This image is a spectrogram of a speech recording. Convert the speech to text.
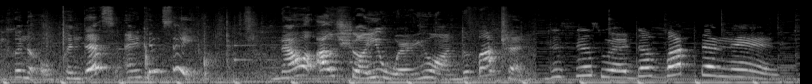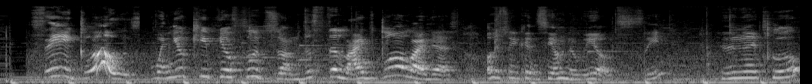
you can open this and you can see. Now I'll show you where you on the button. This is where the button is. See, it glows. When you keep your foot on, just the lights glow like this. Also, you can see on the wheels. See? Isn't it cool?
